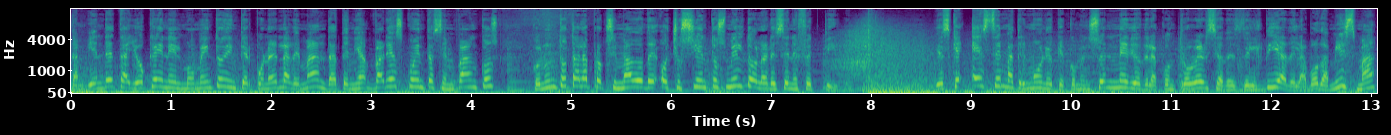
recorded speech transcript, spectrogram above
También detalló que en el momento de interponer la demanda tenía varias cuentas en bancos con un total aproximado de 800 mil dólares en efectivo. Y es que este matrimonio que comenzó en medio de la controversia desde el día de la boda misma,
